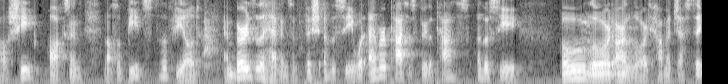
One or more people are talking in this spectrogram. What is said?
all sheep, oxen, and also beasts of the field, and birds of the heavens, and fish of the sea, whatever passes through the paths of the sea. O Lord, our Lord, how majestic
